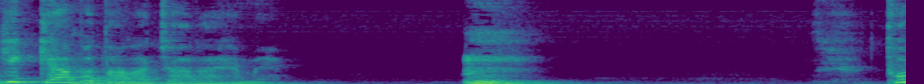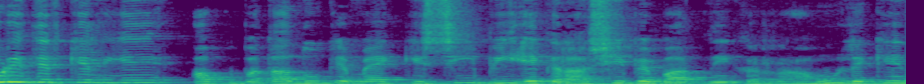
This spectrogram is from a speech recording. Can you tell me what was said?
ये क्या बताना चाह रहा है हमें? थोड़ी देर के लिए आपको बता दूँ कि मैं किसी भी एक राशि पे बात नहीं कर रहा हूँ, लेकिन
